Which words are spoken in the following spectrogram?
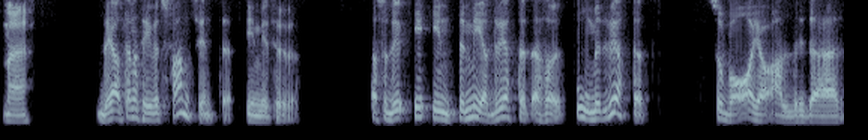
Nej. Det alternativet fanns inte i mitt huvud. Alltså det inte medvetet, alltså omedvetet så var jag aldrig där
